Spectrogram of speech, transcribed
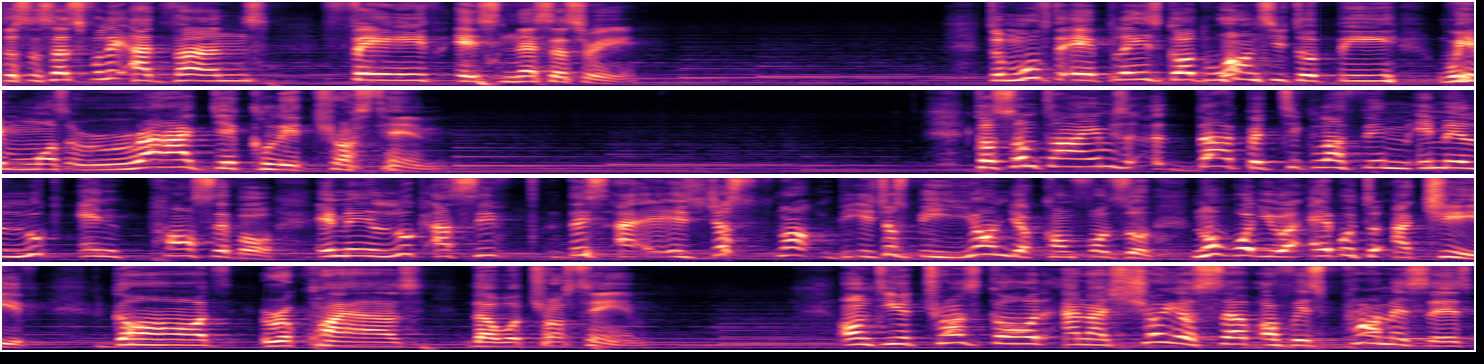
To successfully advance, faith is necessary. To move to a place God wants you to be, we must radically trust Him. Because sometimes that particular thing, it may look impossible. It may look as if this uh, is just not, it's just beyond your comfort zone, not what you are able to achieve. God requires that we trust Him. Until you trust God and assure yourself of His promises,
